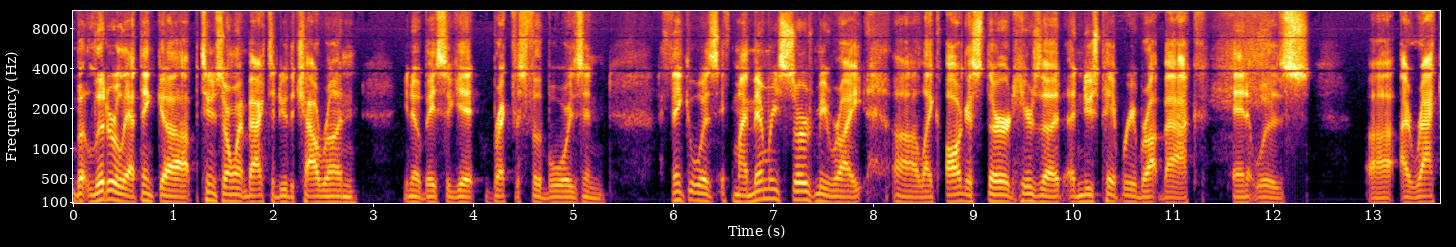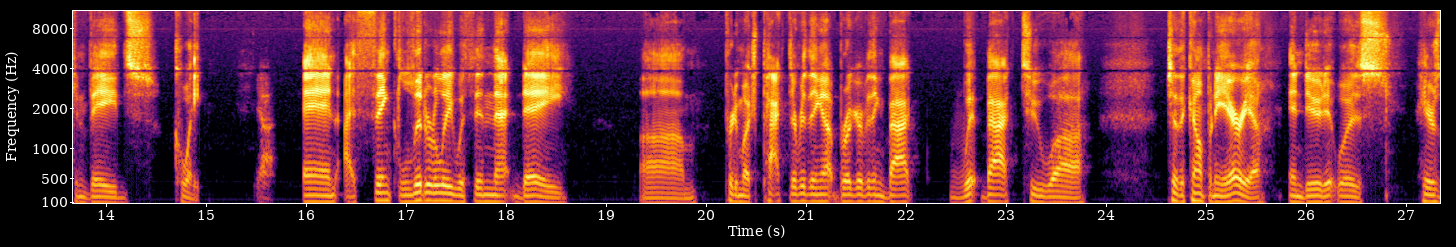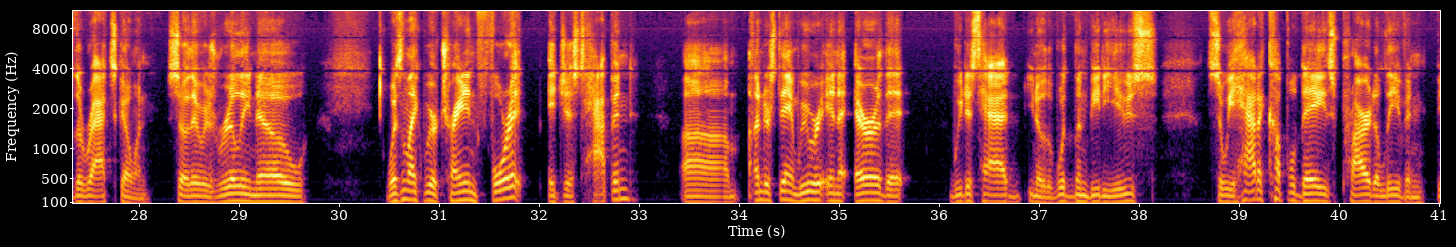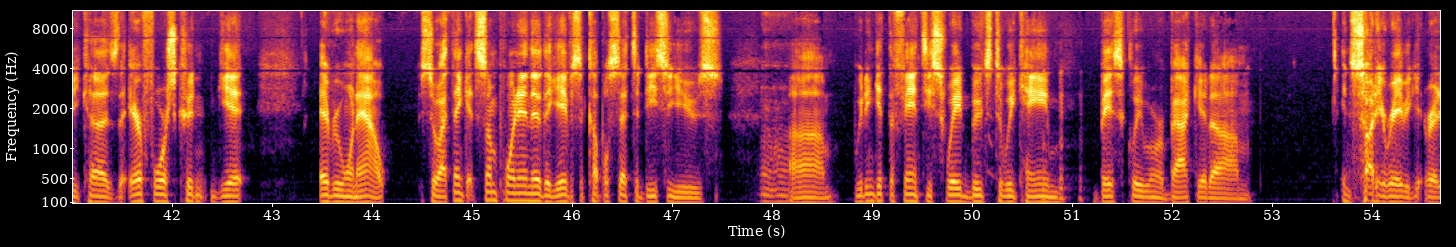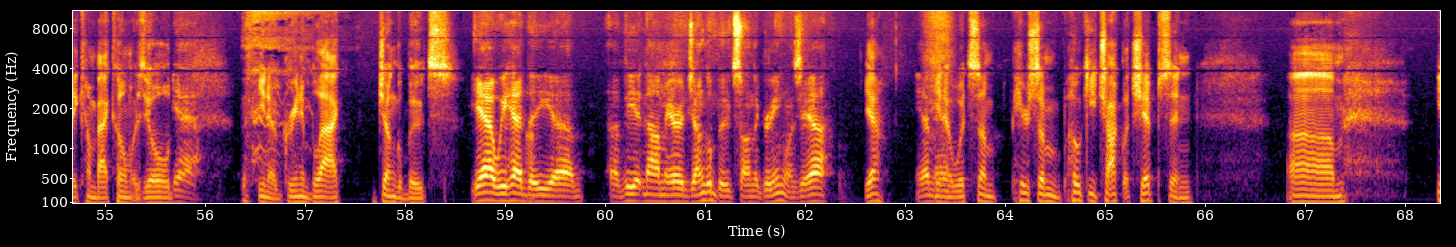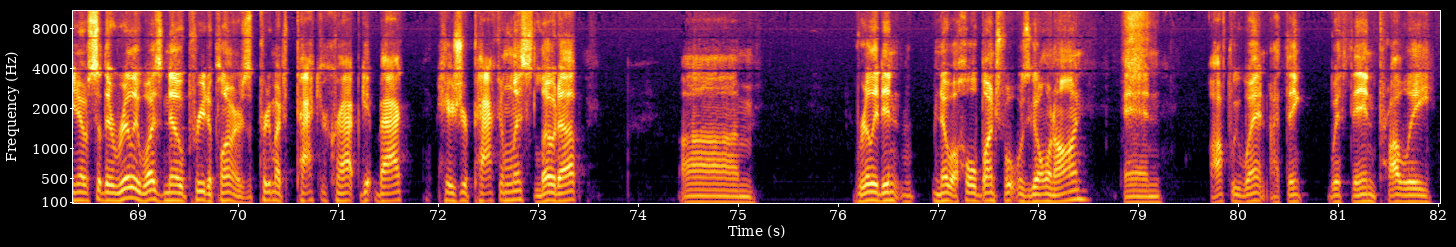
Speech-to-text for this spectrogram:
but literally, I think uh, platoon sergeant went back to do the chow run, you know, basically get breakfast for the boys. And think it was, if my memory serves me right, uh, like August 3rd, here's a, a newspaper he brought back, and it was uh, Iraq invades Kuwait. Yeah. And I think literally within that day, um, pretty much packed everything up, broke everything back, whipped back to uh, to the company area. And dude, it was here's the rats going. So there was really no wasn't like we were training for it. It just happened. Um, understand we were in an era that we just had, you know, the woodland BDUs. So we had a couple days prior to leaving because the Air Force couldn't get everyone out. So I think at some point in there they gave us a couple sets of DCUs. Mhm. Um, we didn't get the fancy suede boots till we came basically when we're back at um in Saudi Arabia getting ready to come back home. It was the old, yeah, you know, green and black jungle boots. yeah. We had the uh, uh, Vietnam era jungle boots on the green ones. Yeah, Yeah. yeah, man. you know, with some here's some hokey chocolate chips and um you know, so there really was no pre-deployment. It was pretty much pack your crap, get back, here's your packing list, load up. Um really didn't know a whole bunch what was going on and off we went. I think within probably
